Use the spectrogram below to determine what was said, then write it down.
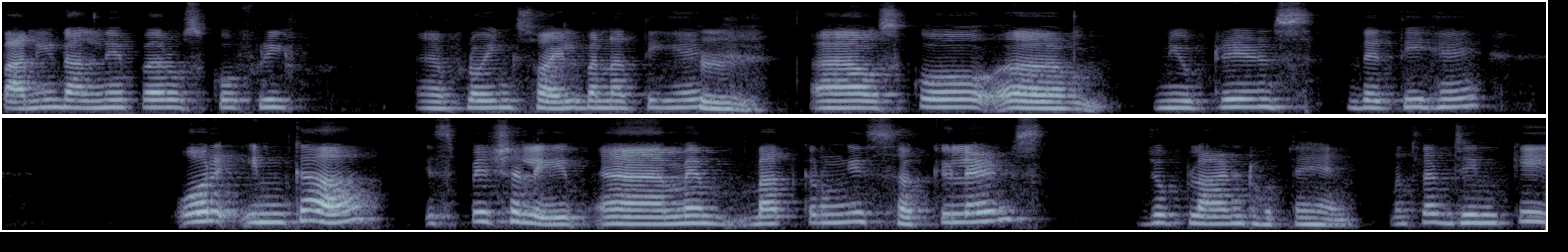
पानी डालने पर उसको फ्री फ्लोइंग सॉइल बनाती है। हम्म, उसको न्यूट्रिएंट्स देती है। और इनका स्पेशली मैं बात करूँगी सक्यूलेंट्स जो प्लांट होते हैं। मतलब जिनकी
